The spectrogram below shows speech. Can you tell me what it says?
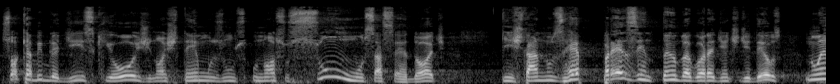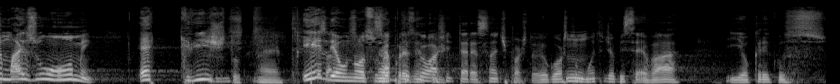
Só que a Bíblia diz que hoje nós temos um- o nosso sumo sacerdote que está nos representando agora diante de Deus, não é mais um homem, é Cristo. É. Ele Sa- é o nosso sabe o que representante. Hum. eu acho interessante, pastor? Eu gosto muito de observar, e eu creio que os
